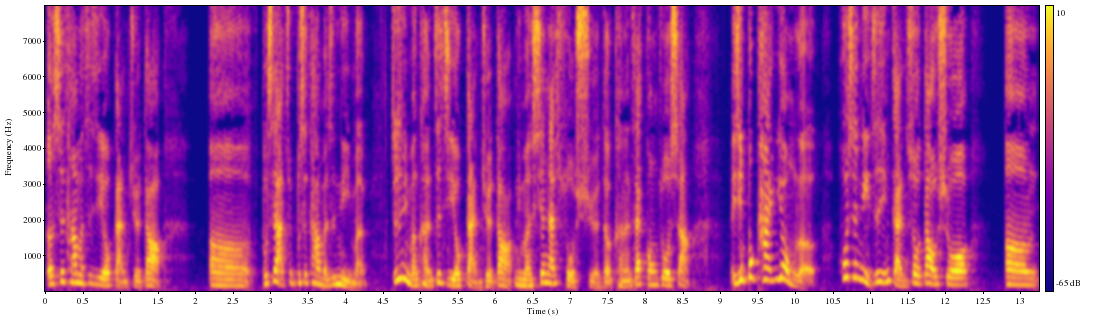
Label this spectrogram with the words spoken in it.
而是他们自己有感觉到，呃，不是啊，就不是他们，是你们，就是你们可能自己有感觉到，你们现在所学的可能在工作上已经不堪用了，或是你自己感受到说，嗯、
